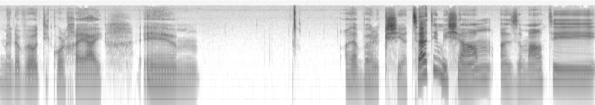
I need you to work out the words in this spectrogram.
שמלווה אותי כל חיי. אבל כשיצאתי משם, אז אמרתי,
